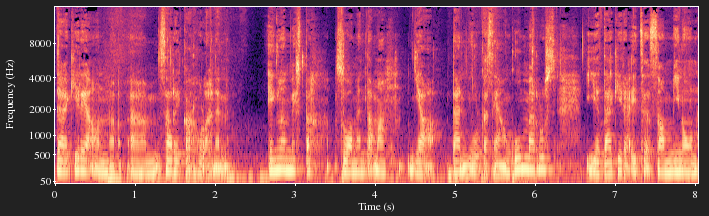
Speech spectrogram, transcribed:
Tämä kirja on ähm, Sari Karhulahden englannista suomentama ja tämän julkaisija on Kummerus. Ja tämä kirja itse asiassa on minun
